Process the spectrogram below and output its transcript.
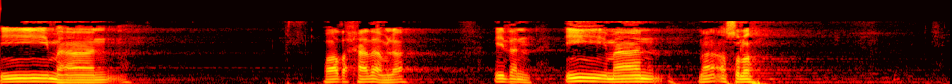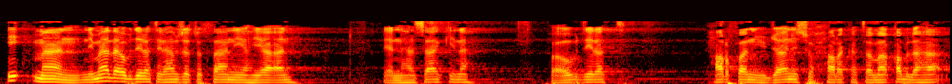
إيمان. واضح هذا أم لا؟ إذن إيمان ما أصله؟ إئمان لماذا أبدلت الهمزة الثانية ياء؟ لأنها ساكنة. فأبدلت حرفا يجانس حركة ما قبلها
